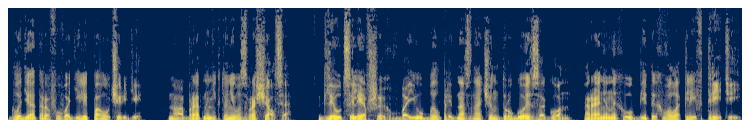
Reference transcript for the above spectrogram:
Гладиаторов уводили по очереди, но обратно никто не возвращался. Для уцелевших в бою был предназначен другой загон. Раненых и убитых волокли в третий.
